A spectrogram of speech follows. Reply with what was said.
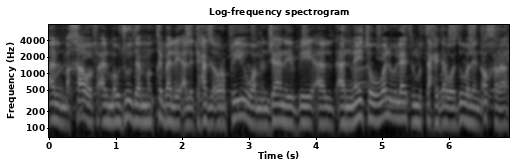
المخاوف الموجودة من قبل الاتحاد الأوروبي ومن جانب الناتو والولايات المتحدة ودول أخرى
